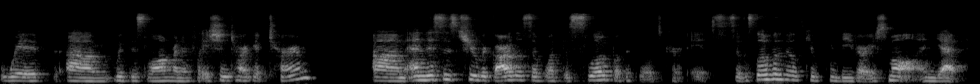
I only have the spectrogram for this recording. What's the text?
with, um, with this long run inflation target term. And this is true regardless of what the slope of the Phillips curve is. So the slope of the Phillips curve can be very small, and yet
